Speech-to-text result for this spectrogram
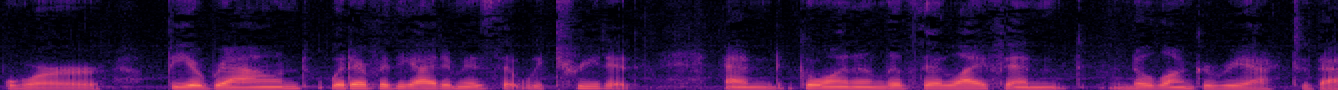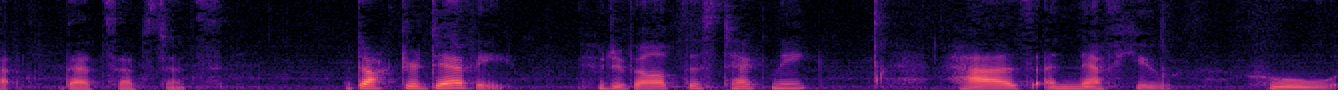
or be around whatever the item is that we treated and go on and live their life and no longer react to that, that substance. Dr. Devi, who developed this technique, has a nephew who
